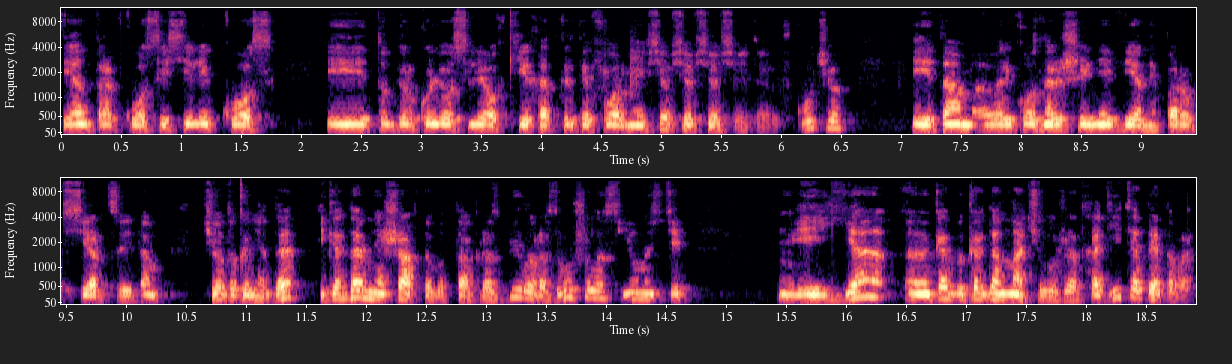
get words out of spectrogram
и антракоз, и силикоз, и туберкулез легких, открытой формы, и все-все-все-все это в кучу. И там варикозное решение вены, порог сердца, и там чего только нет, да? И когда меня шахта вот так разбила, разрушила с юности, и я, э, как бы, когда начал уже отходить от этого,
